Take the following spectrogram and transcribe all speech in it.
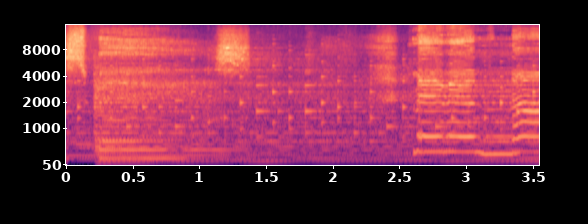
space. Maybe not.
